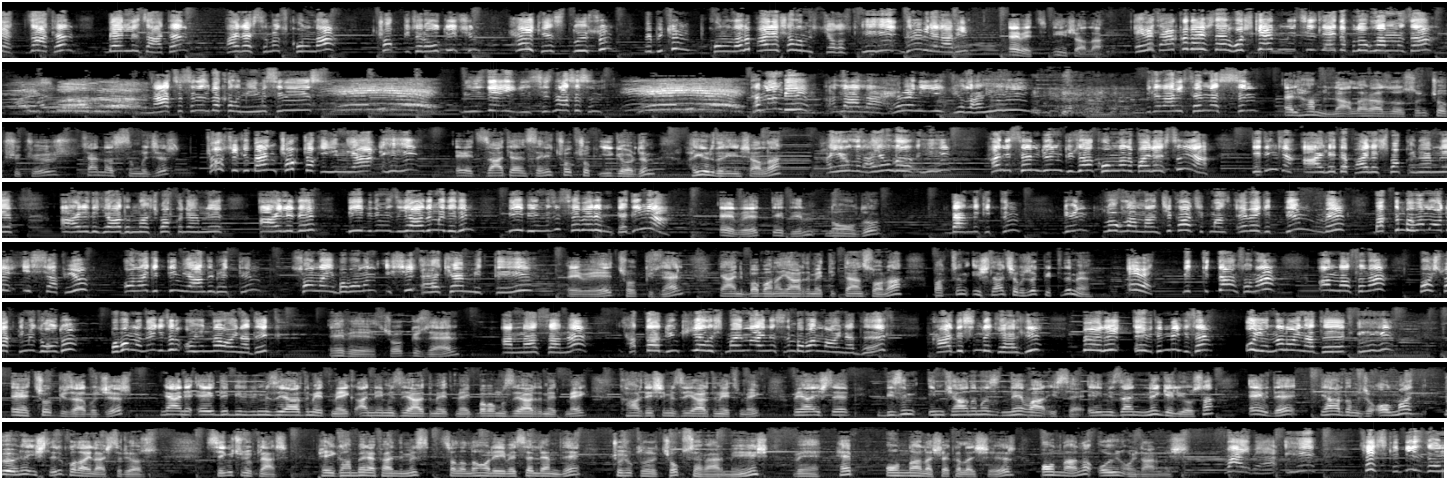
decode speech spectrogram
Evet zaten belli zaten paylaştığımız konular çok güzel olduğu için herkes duysun ve bütün konuları paylaşalım istiyoruz. Değil mi Bilal abi? Evet inşallah. Evet arkadaşlar hoş geldiniz sizler de programımıza. Hoş bulduk. Nasılsınız bakalım iyi misiniz? İyiyiz. Biz de iyiyiz. Siz nasılsınız? İyiyiz. Tamam be. Allah Allah hemen iyi diyorlar. Bilal abi sen nasılsın? Elhamdülillah Allah razı olsun çok şükür. Sen nasılsın Bıcır? Çok şükür ben çok çok iyiyim ya. Evet zaten seni çok çok iyi gördüm. Hayırdır inşallah. hayırdır hayırdır. hani sen dün güzel konuları paylaştın ya. Dedin ki ailede paylaşmak önemli. Ailede yardımlaşmak önemli. Ailede birbirimizi yardım edelim. Birbirimizi severim dedin ya. Evet dedim ne oldu? Ben de gittim. Dün programdan çıkar çıkmaz eve gittim ve baktım babam orada iş yapıyor. Ona gittim yardım ettim. Sonra babamın işi erken bitti. Evet çok güzel. Yani babana yardım ettikten sonra baktın işler çabucak bitti değil mi? Evet bittikten sonra ondan sonra boş vaktimiz oldu. Babamla ne güzel oyunlar oynadık. Evet çok güzel. Ondan sonra hatta dünkü yarışmanın aynısını babamla oynadık. Kardeşim de geldi. Böyle evde ne güzel oyunlar oynadık. Evet çok güzel Bıcır. Yani evde birbirimize yardım etmek, annemize yardım etmek, babamıza yardım etmek, kardeşimize yardım etmek veya işte bizim imkanımız ne var ise, elimizden ne geliyorsa evde yardımcı olmak böyle işleri kolaylaştırıyor. Sevgili çocuklar, Peygamber Efendimiz sallallahu aleyhi ve sellem de çocukları çok severmiş ve hep onlarla şakalaşır, onlarla oyun oynarmış. Vay be.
